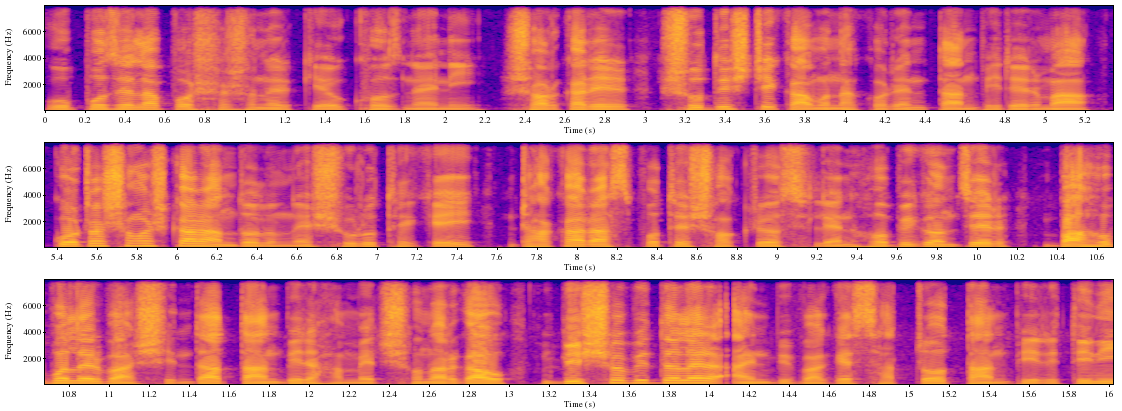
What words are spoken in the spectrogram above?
উপজেলা প্রশাসনের কেউ খোঁজ নেয়নি। সরকারের সুদৃষ্টি কামনা করেন তানভীরের মা। কোটা সংস্কার আন্দোলনের শুরু থেকেই ঢাকা রাজপথে সক্রিয় ছিলেন হবিগঞ্জের বাহুবলের বাসিন্দা তানভীর আহমেদ সোনারগাঁও। বিশ্ববিদ্যালয়ের আইন বিভাগের ছাত্র তানভীর তিনি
